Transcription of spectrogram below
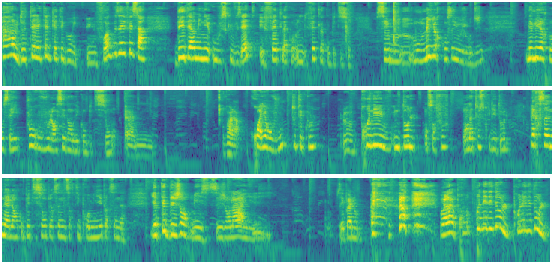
parlent de telle et telle catégorie. Une fois que vous avez fait ça, déterminez où ce que vous êtes et faites la, compétition. C'est mon meilleur conseil aujourd'hui, mes meilleurs conseils pour vous lancer dans des compétitions. Euh, voilà, croyez en vous, tout est cool. Euh, prenez une tôle, on s'en fout, on a tous pris des tôles. Personne n'est allé en compétition, personne n'est sorti premier, personne Il y a peut-être des gens, mais ces gens-là, c'est pas nous. voilà, prenez des tôles, prenez des tôles.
